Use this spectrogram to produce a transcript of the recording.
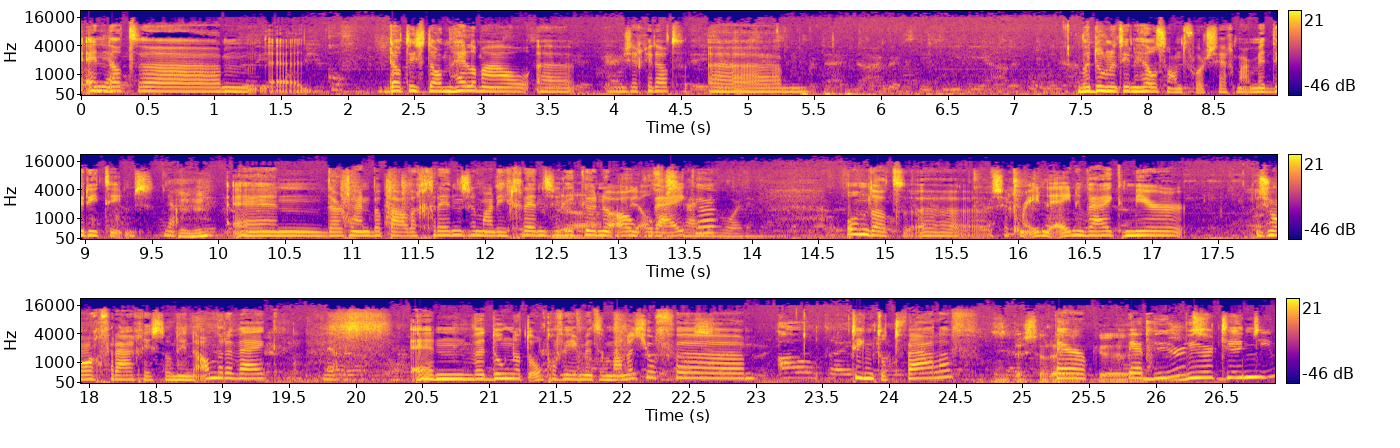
En dat, ehm, eh, dat is dan helemaal, eh, hoe zeg je dat? Ehm, we doen het in heel Zandvoort, zeg maar, met drie teams. Ja. En daar zijn bepaalde grenzen, maar die grenzen die kunnen ook wijken. worden. Omdat eh, zeg maar in de ene wijk meer zorgvraag is dan in de andere wijk. En we doen dat ongeveer met een mannetje of eh 10 tot 12 Best een per, redelijk, eh, Per buurt? buurteam.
